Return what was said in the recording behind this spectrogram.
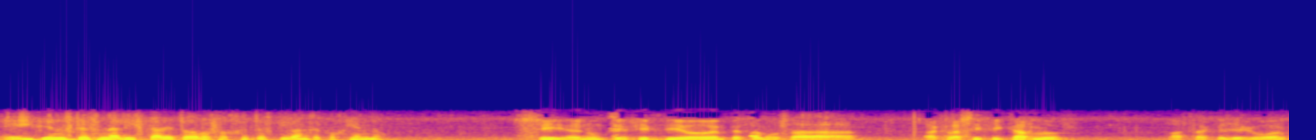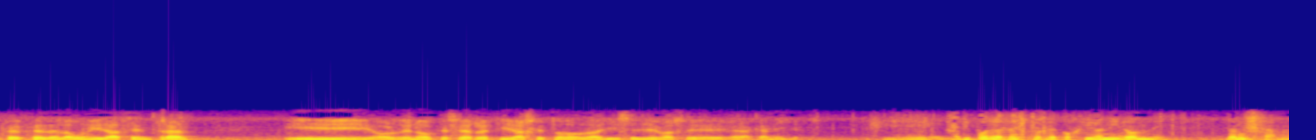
Eh, ¿Hicieron ustedes una lista de todos los objetos que iban recogiendo? Sí, en un principio empezamos a, a clasificarlos hasta que llegó el jefe de la unidad central y ordenó que se retirase todo de allí y se llevase a canillas. Eh, ¿Qué tipo de restos recogieron y dónde? ¿Dónde estaban?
